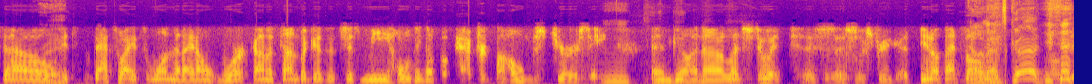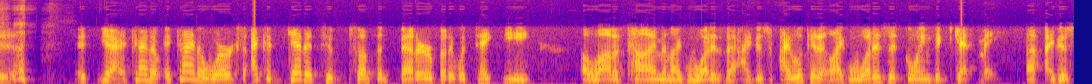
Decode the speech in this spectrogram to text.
So Right. it's that's why it's one that I don't work on a ton because it's just me holding up a Patrick Mahomes jersey and going, uh, "Let's do it. This is this looks pretty good." You know, that's all. That's good. all it is. It, yeah, it kind of it kind of works. I could get it to something better, but it would take me a lot of time. And like, what is that? I just I look at it like, what is it going to get me? Uh, I just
